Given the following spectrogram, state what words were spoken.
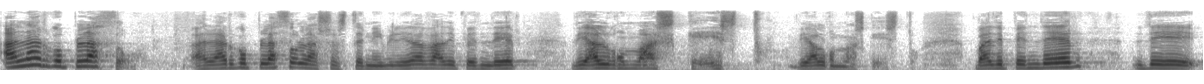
A largo plazo, a largo plazo la sostenibilidad va a depender de algo más que esto, de algo más que esto. Va a depender de,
